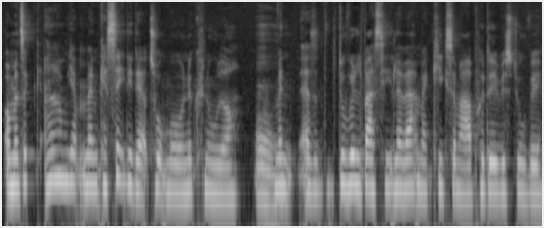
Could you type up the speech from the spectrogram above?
og man, så, ah, ja, man kan se de der to måneknuder, Mm. men altså, du vil bare sige, lad være med at kigge så meget på det, hvis du vil.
